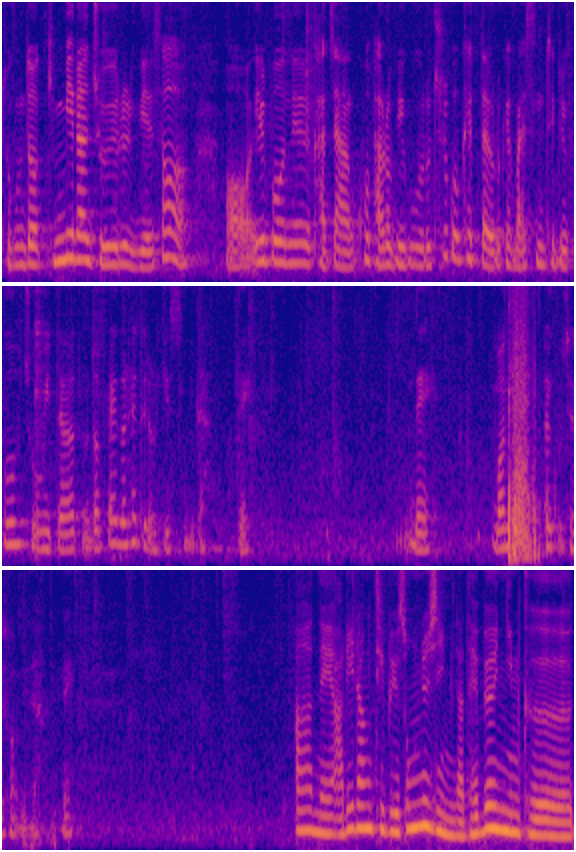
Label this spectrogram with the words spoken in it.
조금 더 긴밀한 조율을 위해서 어, 일본을 가지 않고 바로 미국으로 출국했다 이렇게 말씀드리고 조금 이따가 좀 더 백을 해드리겠습니다. 네. 네. 먼저 아이고 죄송합니다. 네. 아, 네. 아리랑 TV 송유진입니다. 대변인님 그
